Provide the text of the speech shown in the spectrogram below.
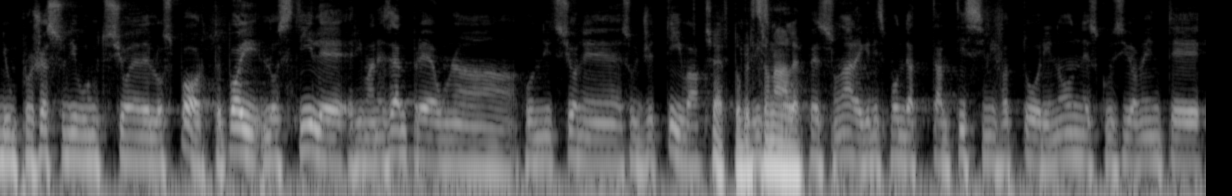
di un processo di evoluzione dello sport. Poi lo stile rimane sempre una condizione soggettiva. Certo, personale. Risponde, personale che risponde a tantissimi fattori, non esclusivamente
